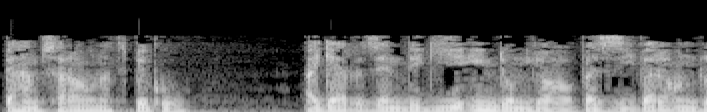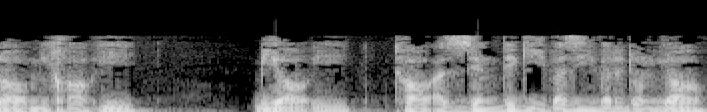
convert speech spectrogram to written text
به همسرانت بگو اگر زندگی این دنیا و زیور آن را می‌خواهید بیایید تا از زندگی و زیور دنیا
